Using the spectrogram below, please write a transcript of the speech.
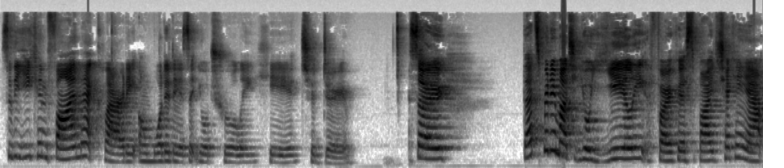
so that you can find that clarity on what it is that you're truly here to do. So, that's pretty much your yearly focus by checking out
